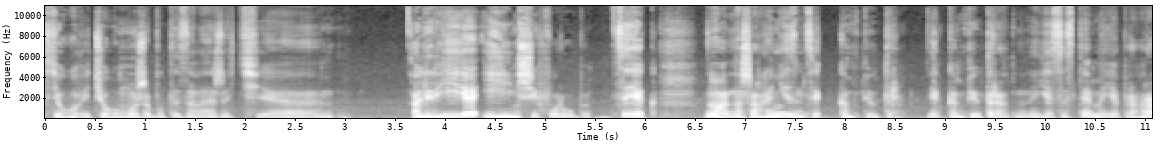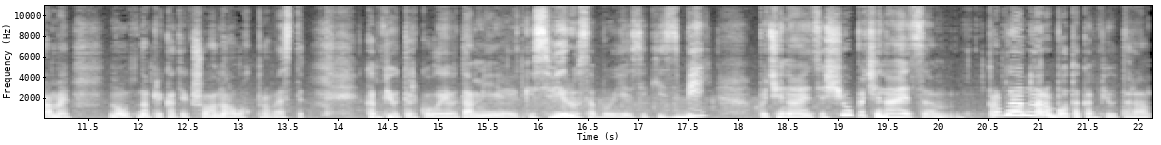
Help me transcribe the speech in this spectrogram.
Всього, від чого може бути залежить е, алергія і інші хвороби. Це як ну, наш організм це як комп'ютер. Як комп'ютер є системи, є програми. Ну, от, наприклад, якщо аналог провести комп'ютер, коли там є якийсь вірус або є якийсь збій, починається що? Починається проблемна робота комп'ютера.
